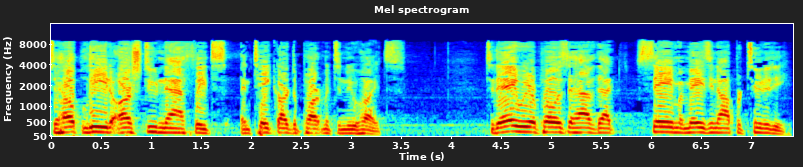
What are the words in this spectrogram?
to help lead our student athletes and take our department to new heights. Today, we are to have that same amazing opportunity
